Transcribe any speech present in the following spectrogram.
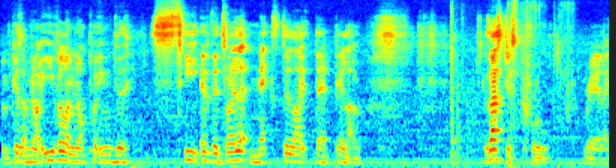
And because I'm not evil, I'm not putting the seat of the toilet next to like their pillow. Because that's just cruel, really.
